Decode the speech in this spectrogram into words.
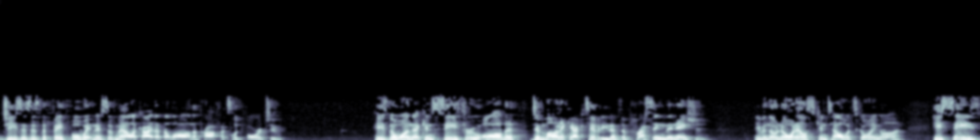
Jesus is the faithful witness of Malachi that the law and the prophets look forward to. He's the one that can see through all the demonic activity that's oppressing the nation, even though no one else can tell what's going on. He sees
